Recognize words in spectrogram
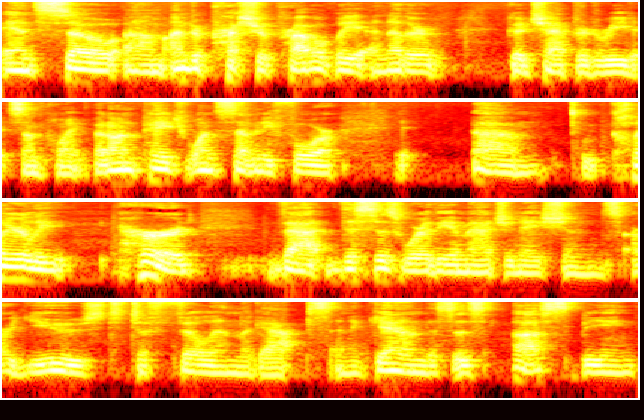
And so, um, under pressure, probably another good chapter to read at some point. But on page 174, it, um, we clearly heard that this is where the imaginations are used to fill in the gaps. And again, this is us being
